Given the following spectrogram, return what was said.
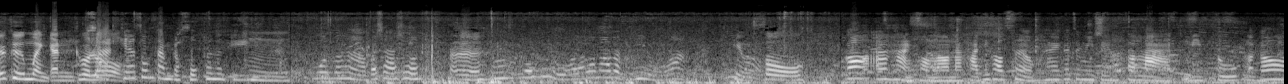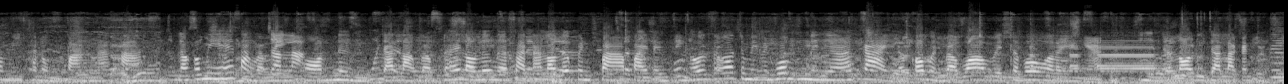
ก็คือเหมือนกันทั่วโลขาดกแค่ส้มตำกับครกเท่านั้นเองอืมมวลมหาประชาชนเออเราหิวแล้วเรามาแบบหิวอะ หิวโซ ก็อาหารของเรานะคะ ที่เขาเสิร์ฟให้ก็จะมีเป็นสลัดมีซุปแล้วก็มีขนมปังนะคะแล้วก็มีให้สั่งแบบเมนคอร์สหนึ่งจานหลักแบบให้เราเลือกเนื้อสัตว์นะเราเลือกเป็นปลาไปแต่จริงๆเขาก็จะมีเป็นพวกเนื้อไก่แล้วก็เหมือนแบบว่าเวจ e เบิลอะไรอย่างเงี้ยเดี๋ยวรอดูจานหลักกันอีกที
